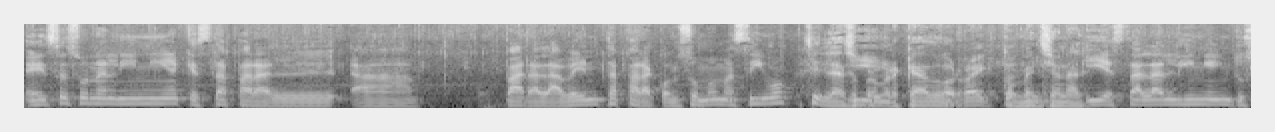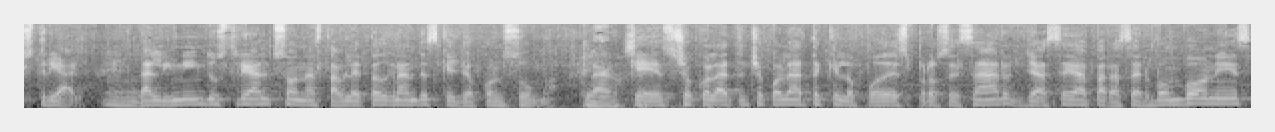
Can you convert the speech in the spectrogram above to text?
esa es una línea que está para el, ah, para la venta, para consumo masivo. Sí, la de Y- supermercado correcto. convencional. Y, y está la línea industrial. La línea industrial son las tabletas grandes que yo consumo. Claro, Que sí. es chocolate, chocolate que lo puedes procesar, ya sea para hacer bombones,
